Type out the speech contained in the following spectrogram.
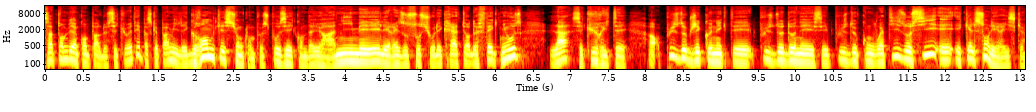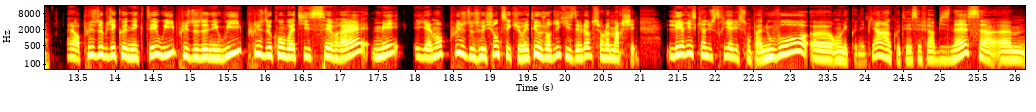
ça tombe bien qu'on parle de sécurité parce que parmi les grandes questions que l'on peut se poser, qu'ont d'ailleurs animé les réseaux sociaux, les créateurs de fake news, la sécurité. Alors plus d'objets connectés, plus de données, c'est plus de convoitises aussi, et, quels sont les risques? Alors, plus d'objets connectés, oui, plus de données, oui, plus de convoitises, c'est vrai, mais également plus de solutions de sécurité aujourd'hui qui se développent sur le marché. Les risques industriels, ils sont pas nouveaux, euh, on les connaît bien, hein, côté SFR Business. Euh,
